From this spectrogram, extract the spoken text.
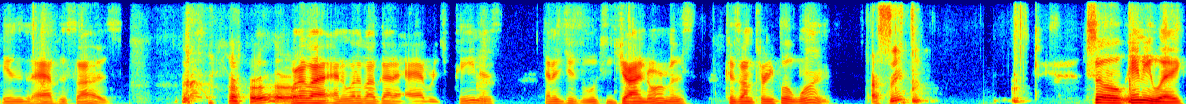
in half the size. What if I and what if I've got an average penis and it just looks ginormous because I'm three foot one? I seen it. So anyway,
